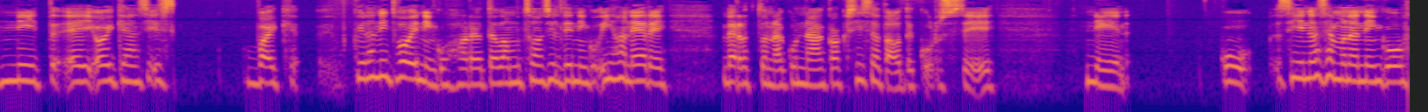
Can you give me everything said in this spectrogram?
niitä ei oikein siis, vaikka kyllä niitä voi niinku harjoitella, mutta se on silti niinku ihan eri verrattuna kuin nämä kaksi sisätautikurssia. Niin kun siinä semmoinen niinku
